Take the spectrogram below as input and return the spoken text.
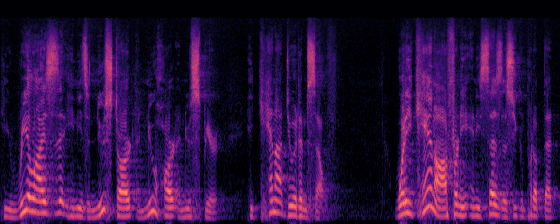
He realizes it. He needs a new start, a new heart, a new spirit. He cannot do it himself. What he can offer, and he, and he says this, you can put up that,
